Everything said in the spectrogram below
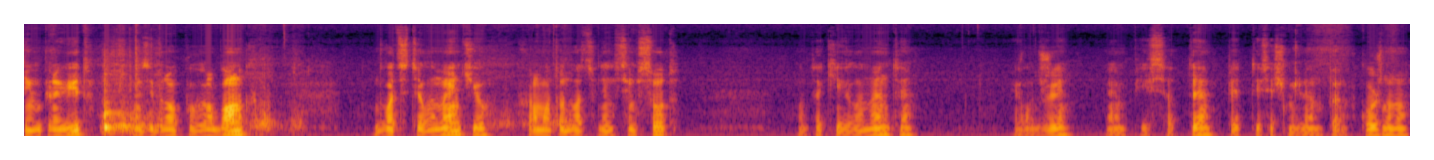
Всім привіт! Зібрав повербанк 20 елементів формату 21700. Отакі елементи LG M50T 5000 мА в кожному.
